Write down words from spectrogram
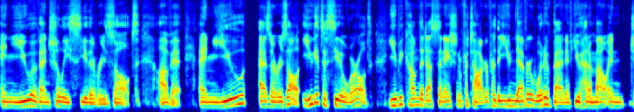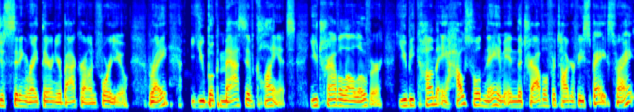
and you eventually see the result of it. And you, as a result, you get to see the world. You become the destination photographer that you never would have been if you had a mountain just sitting right there in your background for you, right? You book massive clients. You travel all over. You become a household name in the travel photography space, right?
